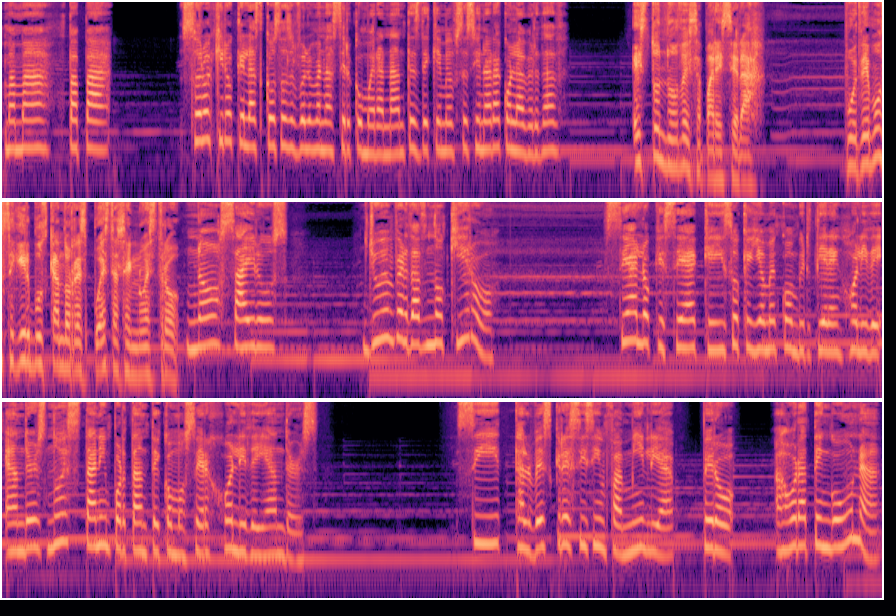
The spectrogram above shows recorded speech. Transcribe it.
Mamá, papá, solo quiero que las cosas vuelvan a ser como eran antes de que me obsesionara con la verdad. Esto no desaparecerá. Podemos seguir buscando respuestas en nuestro... No, Cyrus, yo en verdad no quiero. Sea lo que sea que hizo que yo me convirtiera en Holiday Anders, no es tan importante como ser Holiday Anders. Sí, tal vez crecí sin familia, pero ahora tengo una.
